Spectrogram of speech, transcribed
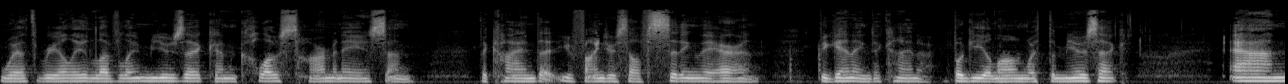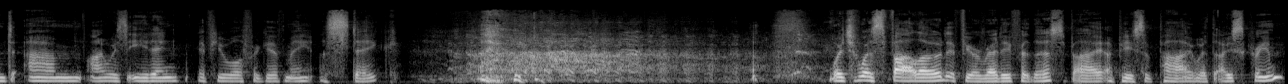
with really lovely music and close harmonies and the kind that you find yourself sitting there and beginning to kind of boogie along with the music. And um, I was eating, if you will forgive me, a steak. Which was followed, if you're ready for this, by a piece of pie with ice cream.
